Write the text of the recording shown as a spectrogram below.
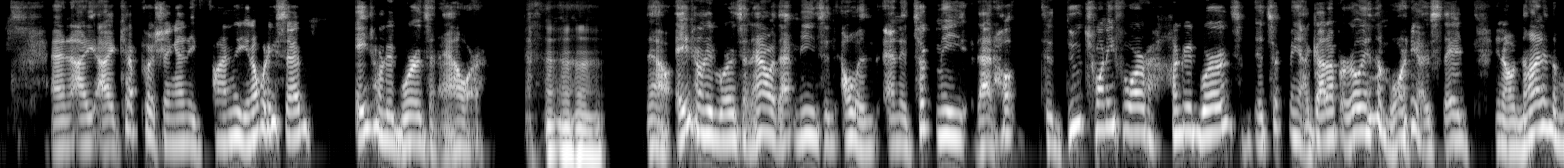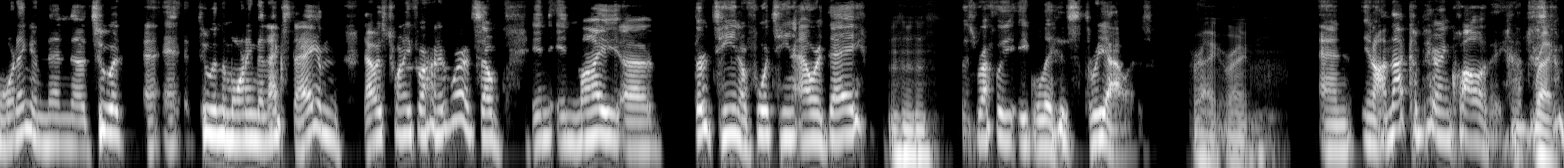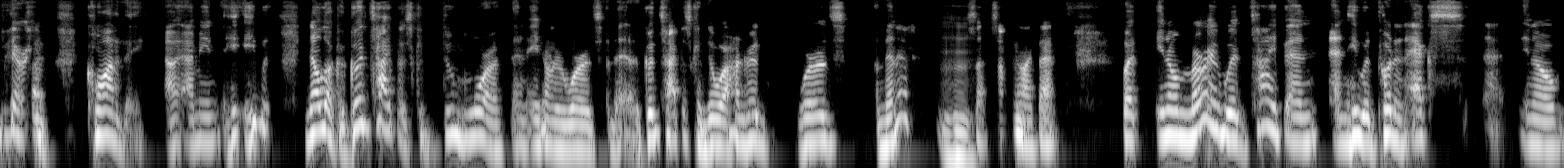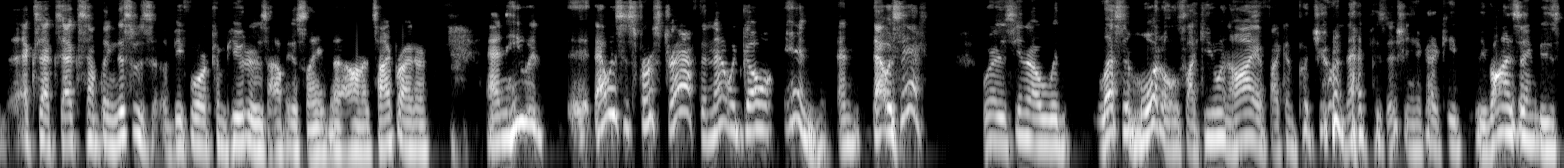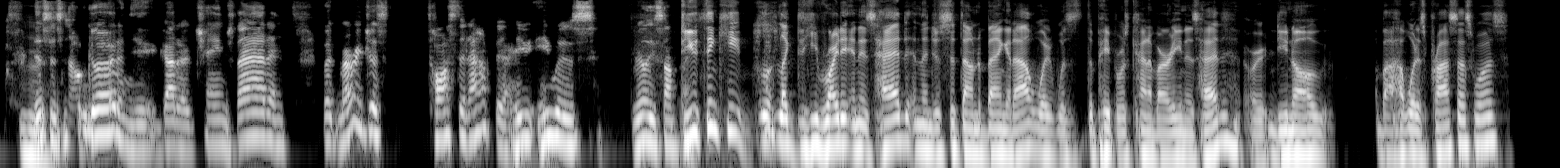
And I, I kept pushing, and he finally, you know what he said? 800 words an hour. now, 800 words an hour, that means, oh, and, and it took me that whole, to do 2400 words it took me i got up early in the morning i stayed you know nine in the morning and then uh, two at uh, uh, two in the morning the next day and that was 2400 words so in in my uh, 13 or 14 hour day mm-hmm. was roughly equal to his three hours right right and you know i'm not comparing quality i'm just right. comparing quantity I, I mean, he, he now look. A good typist could do more than 800 words. A good typist can do 100 words a minute, mm-hmm. something like that. But you know, Murray would type and and he would put an X, uh, you know, XXX something. This was before computers, obviously, uh, on a typewriter, and he would. That was his first draft, and that would go in, and that was it. Whereas, you know, with less immortals like you and I, if I can put you in that position, you got to keep revising because Mhm. this is no good, and you got to change that. And but Murray just tossed it out there. He he was really something. Do you think he like did he write it in his head and then just sit down to bang it out? What was the paper was kind of already in his head, or do you know about how what his process was?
